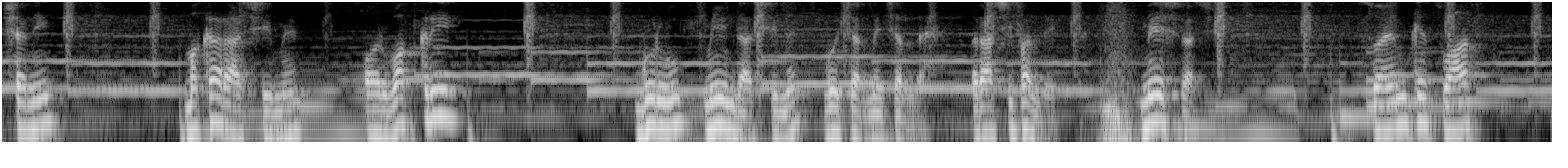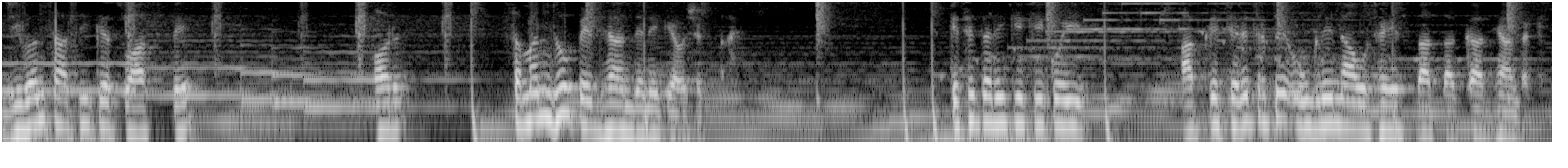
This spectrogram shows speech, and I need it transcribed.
शनि, मकर राशि में और वक्री गुरु मीन राशि में गोचर में चल रहे हैं। राशिफल देखते हैं। मेष राशि। स्वयं के स्वास्थ्य, जीवन साथी के स्वास्थ्य पे और संबंधों पे ध्यान देने की आवश्यकता है। किसी तरीके की कोई आपके चरित्र पे उंगली ना उठे इस बात तक का ध्यान रखिएगा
